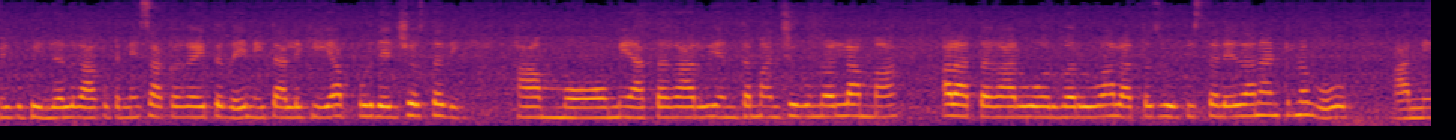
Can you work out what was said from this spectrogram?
మీకు పిల్లలు కాకుండానే చక్కగా అవుతుంది నీ తల్లికి అప్పుడు తెలిసి వస్తుంది. అమ్మో మీ అత్తగారు ఎంత మంచిగా ఉన్నోళ్ళమ్మ వాళ్ళ అత్తగారు ఓర్వరు వాళ్ళ అత్త చూపిస్తలేదని అంటున్నావు. అన్ని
